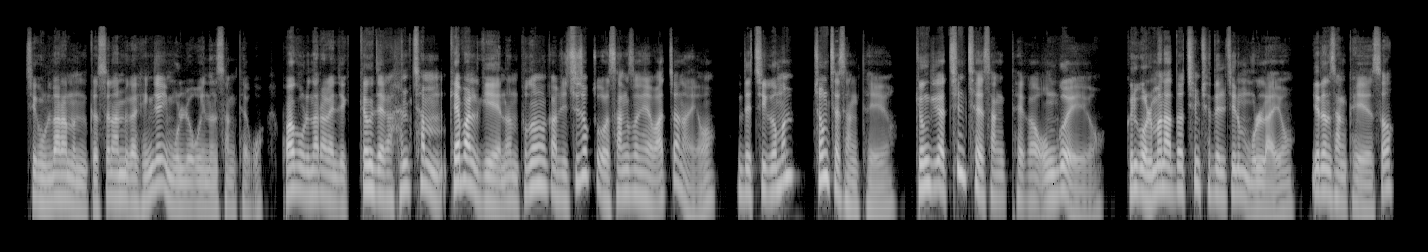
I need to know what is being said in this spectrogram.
지금 우리나라는 그 쓰나미가 굉장히 몰려오고 있는 상태고 과거 우리나라가 이제 경제가 한참 개발기에는 부동산 값이 지속적으로 상승해 왔잖아요. 근데 지금은 정체 상태예요. 경기가 침체 상태가 온 거예요. 그리고 얼마나 더 침체될지는 몰라요. 이런 상태에서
